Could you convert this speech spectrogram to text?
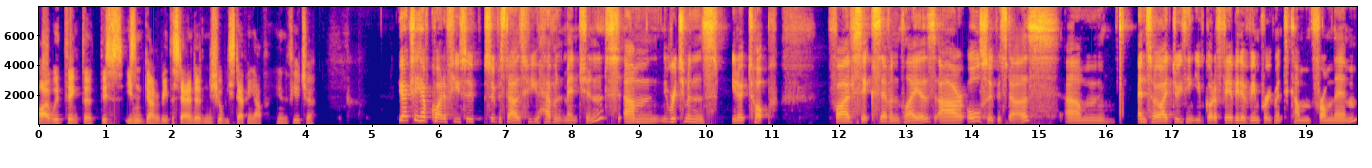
I would think that this isn't going to be the standard and she'll be stepping up in the future. You actually have quite a few superstars who you haven't mentioned. Um, Richmond's you know, top five, six, seven players are all superstars. Um, and so I do think you've got a fair bit of improvement to come from them.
